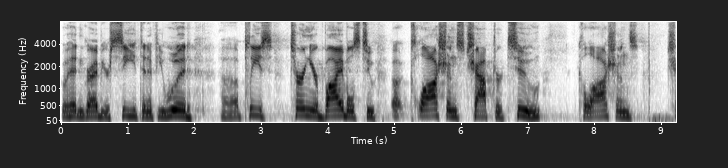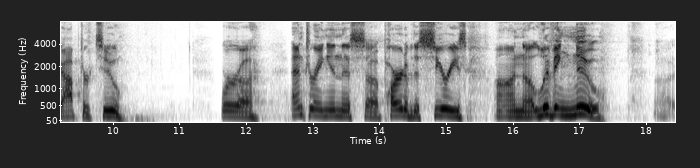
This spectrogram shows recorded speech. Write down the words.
Go ahead and grab your seat, and if you would, uh, please turn your Bibles to uh, Colossians chapter 2. Colossians chapter 2. We're uh, entering in this uh, part of this series on uh, living new. Uh,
